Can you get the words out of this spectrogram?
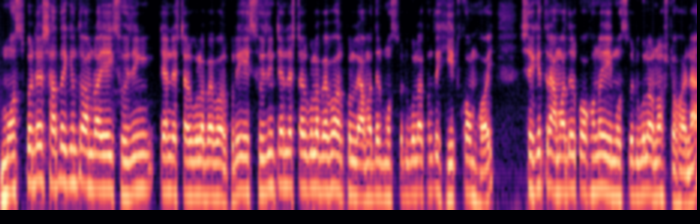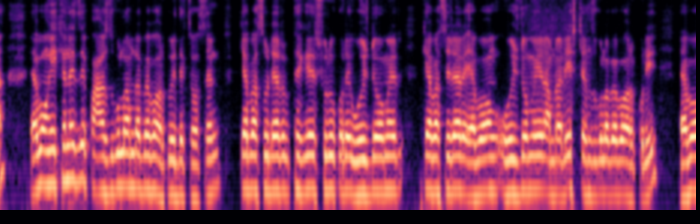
মোসপেটের সাথে কিন্তু আমরা এই সুইজিং টেন্ডেস্টারগুলো ব্যবহার করি। এই সুইজিং টেন্ডেস্টারগুলো ব্যবহার করলে আমাদের মোসপেটগুলো কিন্তু হিট কম হয়। সেক্ষেত্রে আমাদের কখনো এই মোসপেটগুলো নষ্ট হয় না। এবং এখানে যে পার্টসগুলো আমরা ব্যবহার করি, দেখতে পাচ্ছেন, ক্যাপাসিটার থেকে শুরু করে উইজডমের ক্যাপাসিটার এবং উইজডমের আমরা রেস্টেন্সগুলো ব্যবহার করি এবং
